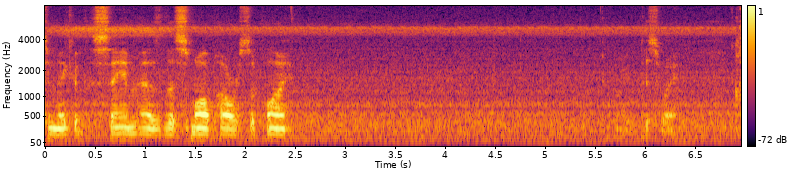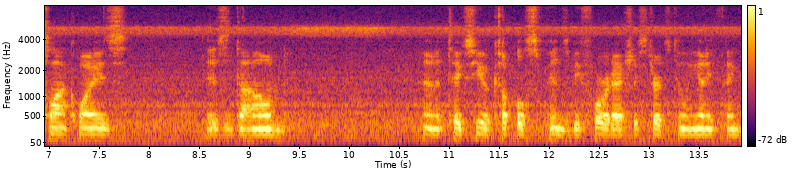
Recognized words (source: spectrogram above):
to make it the same as the small power supply. This way. Clockwise is down and it takes you a couple spins before it actually starts doing anything.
